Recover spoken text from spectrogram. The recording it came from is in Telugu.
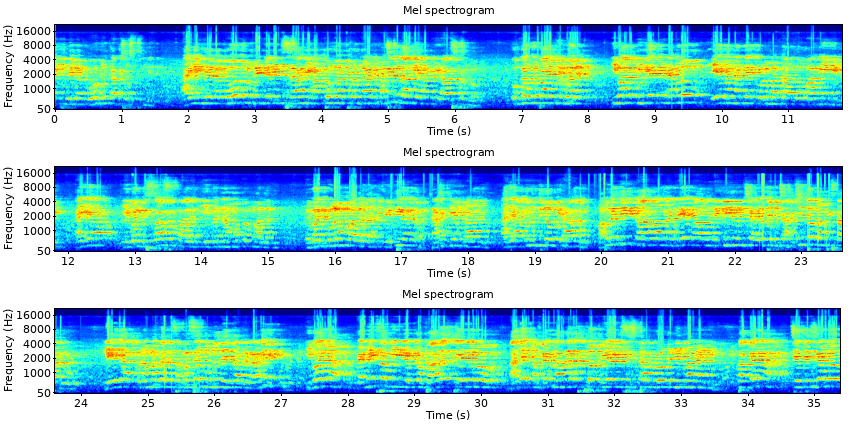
ఐదు వేల కోట్లు ఖర్చు వస్తుంది. ఐదు వేల కోట్లు మెయింటెనెన్స్ కానీ అప్పులు కట్టడం కానీ మంచిది రాలి అలాంటి రాష్ట్రంలో. ఒక్క రూపాయి ఇవ్వలేదు ఇవాళ బీజేపీ నెలలో ఏమనంటే కులమతాలు అని అయ్యా ఎవరి విశ్వాసం వాళ్ళది ఎవరి నమ్మకం వాళ్ళది. ఎవరి కులం వాళ్ళది అది వ్యక్తిగతం రాజ్యం కాదు. అది అభివృద్ధిలోకి రాదు. అభివృద్ధికి కావాలంటే వాళ్ళు ఢిల్లీ నుంచి అయోధ్య నుంచి అత్యంత పంపిస్తారు. లేదా కులమతాల సమస్య ముందు తెచ్చారు కానీ ఇవాళ కనీసం ఈ యొక్క భారతదేశంలో అదే పక్కన మహారాష్ట్రలో త్రీ హండ్రెడ్ సిక్స్ రోడ్డు నిర్మాణాన్ని పక్కన ఛత్తీస్గఢ్లో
